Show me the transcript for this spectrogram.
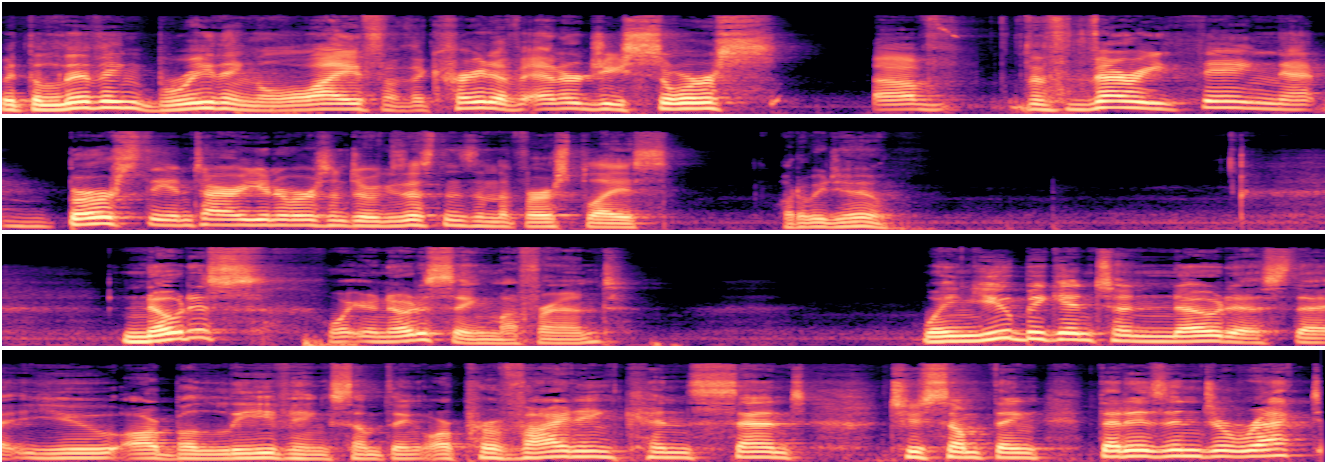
with the living, breathing life of the creative energy source of the very thing that burst the entire universe into existence in the first place? What do we do? Notice what you're noticing, my friend. When you begin to notice that you are believing something or providing consent to something that is in direct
